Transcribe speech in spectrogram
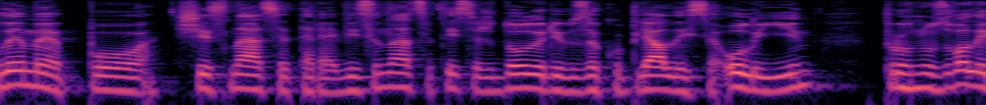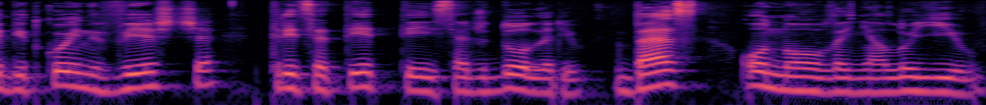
Коли ми по 16-18 тисяч доларів закуплялися all-in, прогнозували біткоін вище 30 тисяч доларів без оновлення лоїв.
